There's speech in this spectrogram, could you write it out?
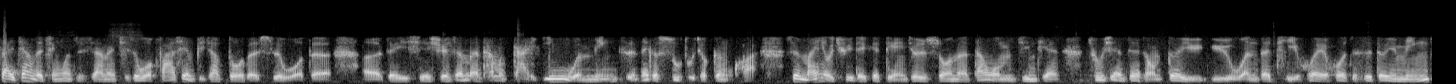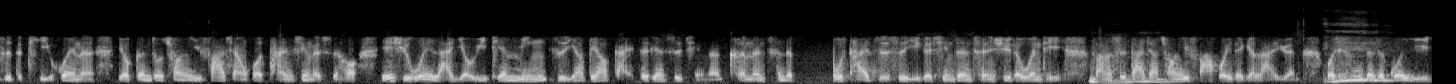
在这样的情况之下呢，其实我发现比较多的是我的呃这一些学。生们他们改英文名字，那个速度就更快，所以蛮有趣的一个点就是说呢，当我们今天出现这种对于语文的体会，或者是对于名字的体会呢，有更多创意发想或弹性的时候，也许未来有一天名字要不要改这件事情呢，可能真的。不太只是一个行政程序的问题，反而是大家创意发挥的一个来源。我相信这是归于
